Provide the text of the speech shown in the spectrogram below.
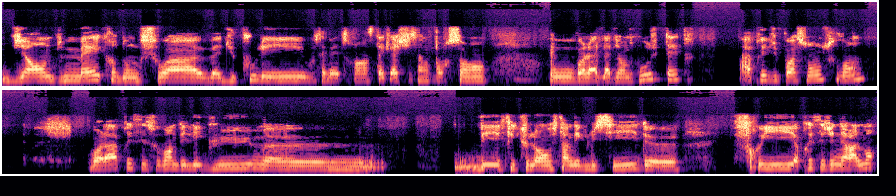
viande maigre, donc soit bah, du poulet, ou ça va être un steak haché 5%, ou voilà, de la viande rouge peut-être. Après, du poisson, souvent. Voilà, après, c'est souvent des légumes, euh, des féculents au sein des glucides, euh, fruits. Après, c'est généralement.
